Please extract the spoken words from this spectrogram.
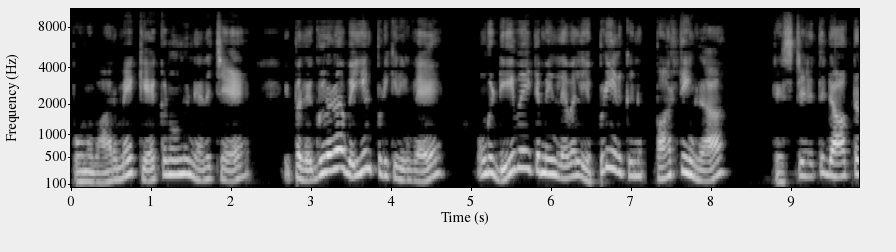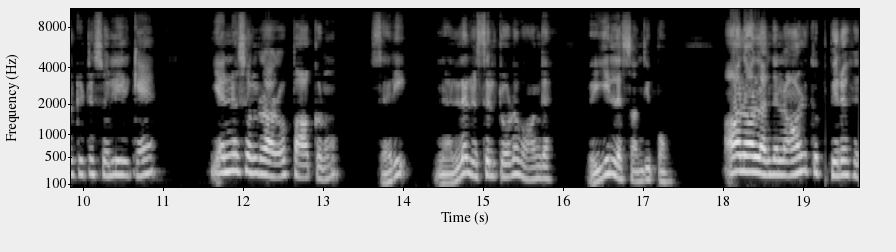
போன வாரமே கேட்கணும்னு நினைச்சேன். இப்ப ரெகுலரா வெயில் பிடிக்கிறீங்களே உங்க டி வைட்டமின் லெவல் எப்படி இருக்குன்னு பார்த்தீங்களா? டெஸ்ட் எடுத்து டாக்டர் கிட்ட சொல்லியிருக்கேன். என்ன சொல்றாரோ பார்க்கணும். சரி நல்ல ரிசல்ட்டோட வாங்க. வெயில்ல சந்திப்போம். ஆனால் அந்த நாளுக்கு பிறகு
